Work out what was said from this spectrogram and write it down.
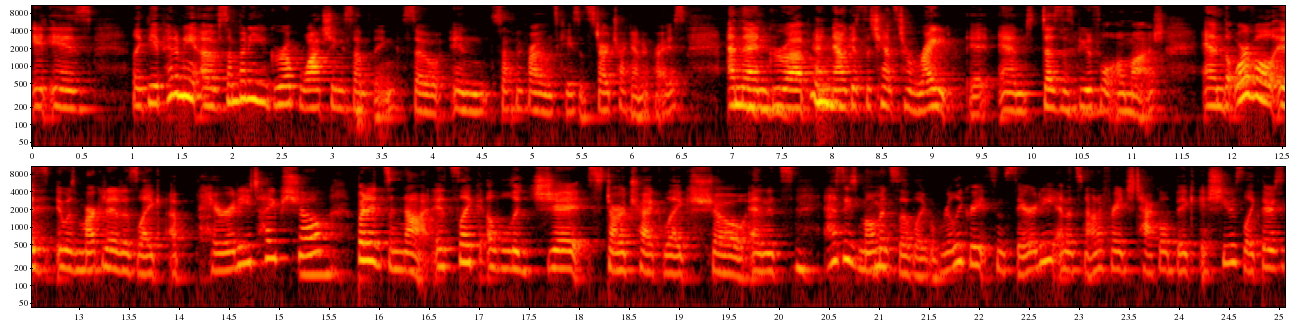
it is like the epitome of somebody who grew up watching something. So in Seth MacFarlane's case, it's Star Trek Enterprise, and then grew up and now gets the chance to write it and does this beautiful homage. And the Orville is it was marketed as like a parody type show, mm-hmm. but it's not. It's like a legit Star Trek like show and it's mm. it has these moments of like really great sincerity and it's not afraid to tackle big issues. Like there's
